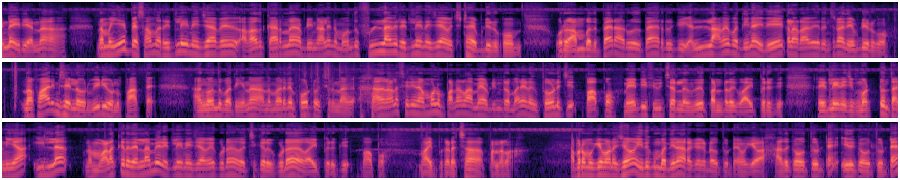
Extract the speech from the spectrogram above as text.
என்ன ஐடியானா நம்ம ஏன் பேசாமல் ரெட் லைனேஜாகவே அதாவது கருணை அப்படின்னாலே நம்ம வந்து ஃபுல்லாகவே ரெட் லைனேஜாக வச்சுட்டா எப்படி இருக்கும்? ஒரு ஐம்பது பேர் அறுபது பேர் இருக்குது எல்லாமே பார்த்தீங்கன்னா இதே கலராகவே இருந்துச்சுன்னா அது எப்படி இருக்கும்? நான் ஃபாரின் சைடில் ஒரு வீடியோ ஒன்று பார்த்தேன். அங்கே வந்து பார்த்தீங்கன்னா அந்த மாதிரி தான் போட்டு வச்சுருந்தாங்க. அதனால் சரி நம்மளும் பண்ணலாமே அப்படின்ற மாதிரி எனக்கு தோணுச்சு. பார்ப்போம். மேபி ஃபியூச்சரில் வந்து பண்ணுறதுக்கு வாய்ப்பு இருக்குது ரெட் லைனேஜுக்கு மட்டும் தனியாக இல்லை நம்ம வளர்க்குறது எல்லாமே ரெட் லைனேஜாகவே கூட வச்சுக்கிறதுக்கு கூட வாய்ப்பு இருக்குது பார்ப்போம். வாய்ப்பு கிடைச்சா பண்ணலாம். அப்புறம் முக்கியமான விஷயம் இதுக்கும் பார்த்தீங்கன்னா ரெக்க கட்ட ஊற்றுட்டேன் ஓகேவா அதுக்கும் ஊற்றுட்டேன் இதுக்கும் ஊற்று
